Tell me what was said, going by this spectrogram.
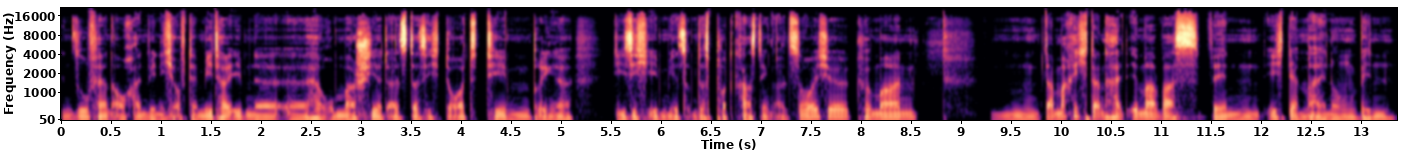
insofern auch ein wenig auf der Metaebene äh, herummarschiert, als dass ich dort Themen bringe, die sich eben jetzt um das Podcasting als solche kümmern. Hm, da mache ich dann halt immer was, wenn ich der Meinung bin,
